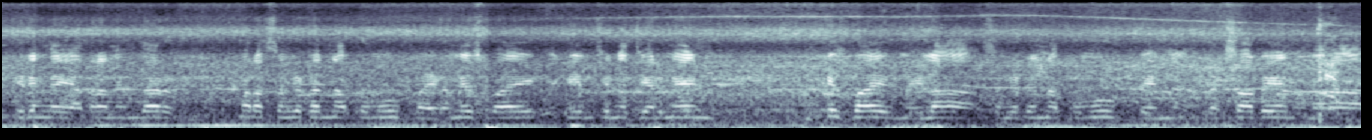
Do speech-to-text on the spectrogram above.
એ તિરંગા યાત્રાની અંદર અમારા સંગઠનના પ્રમુખ ભાઈ રમેશભાઈ એપીએમસીના ચેરમેન મુકેશભાઈ, મહિલા સંગઠનના પ્રમુખ બેન રક્ષાબેન, અમારા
